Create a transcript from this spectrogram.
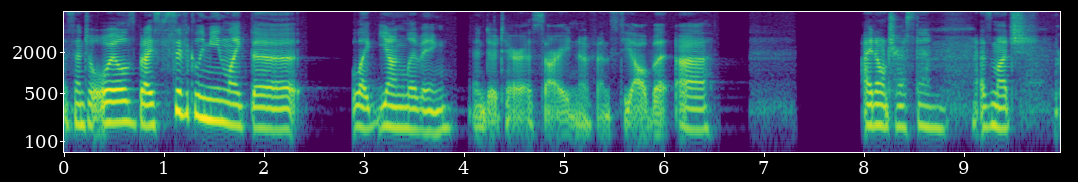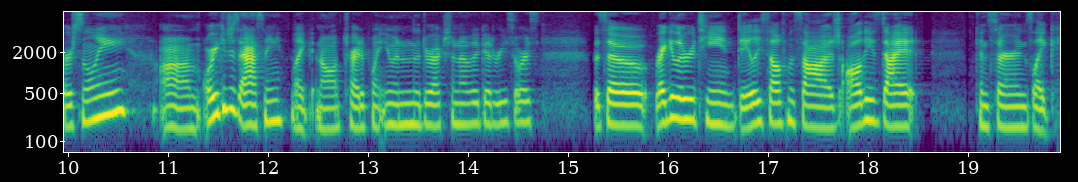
essential oils, but I specifically mean like the like Young Living and doTERRA. Sorry, no offense to y'all, but uh I don't trust them as much personally. Um, or you can just ask me, like, and I'll try to point you in the direction of a good resource. But so, regular routine, daily self massage, all these diet concerns like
